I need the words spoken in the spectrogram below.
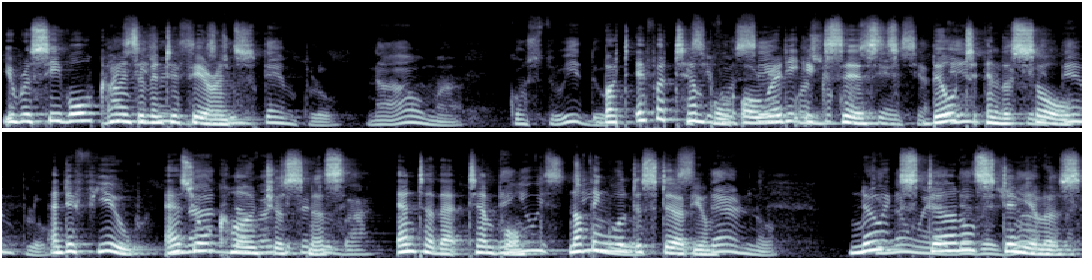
You receive all kinds of existe interference. Templo na alma construído, But if a temple already com a sua exists, built in the soul, and if you, as your nada vai te consciousness, enter that temple, nothing will disturb you. No que não é external stimulus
